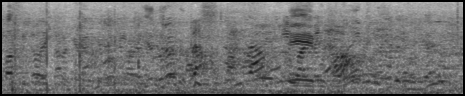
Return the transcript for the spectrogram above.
páselo ahí para que vean que no Eh, por favor.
